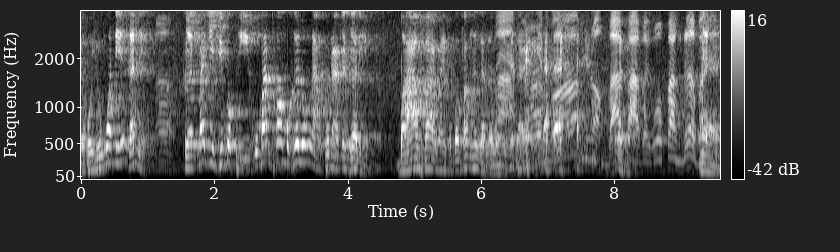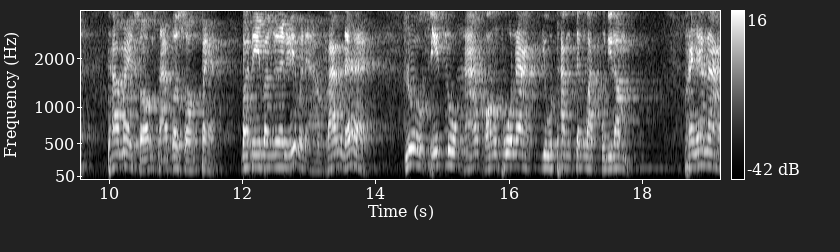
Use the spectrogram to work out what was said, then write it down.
กับบอยุงวันนี้กันนี่อ่าเกิดมา20กว่าปีกูมันพ่อบ่เคยลงหลังกูน่าจะเทื่อนี่บ้าฟ้าไว้ก็บ่ฟังเท่ากันแล้ววันนี้จะได้บ้าพี่น้องบ้าป่าไปก็ฟังเด้อไปแหมถ้าไม่สองสามก็สองแปด บัดนี้บังเอิญนี่บัดนี้เอาฟังเด้อลูกศิษย์ลูกหาของผู้นาคอยู่ทางจังหวัดบุรีรัมย์พญานาค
